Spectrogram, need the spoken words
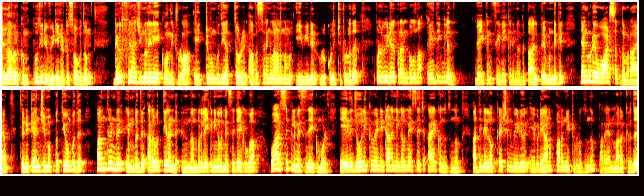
എല്ലാവർക്കും പുതിയൊരു വീഡിയോയിലോട്ട് സ്വാഗതം. ഗൾഫ് രാജ്യങ്ങളിലേക്ക് വന്നിട്ടുള്ള ഏറ്റവും പുതിയ തൊഴിൽ അവസരങ്ങളാണ് നമ്മൾ ഈ വീഡിയോയിൽ ഉൾക്കൊള്ളിച്ചിട്ടുള്ളത്. അപ്പോൾ വീഡിയോയിൽ പറയാൻ പോകുന്ന ഏതെങ്കിലും വേക്കൻസിയിലേക്ക് നിങ്ങൾക്ക് താല്പര്യമുണ്ടെങ്കിൽ ഞങ്ങളുടെ വാട്സപ്പ് നമ്പറായ തൊണ്ണൂറ്റി അഞ്ച് മുപ്പത്തി ഒമ്പത് പന്ത്രണ്ട് എൺപത് അറുപത്തിരണ്ട് എന്ന നമ്പറിലേക്ക് നിങ്ങൾ മെസ്സേജ് അയക്കുക. വാട്സപ്പിൽ മെസ്സേജ് അയക്കുമ്പോൾ ഏത് ജോലിക്ക് വേണ്ടിയിട്ടാണ് നിങ്ങൾ മെസ്സേജ് അയക്കുന്നതെന്നും അതിന്റെ ലൊക്കേഷൻ വീഡിയോയിൽ എവിടെയാണ് പറഞ്ഞിട്ടുള്ളതെന്നും പറയാൻ മറക്കരുത്.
